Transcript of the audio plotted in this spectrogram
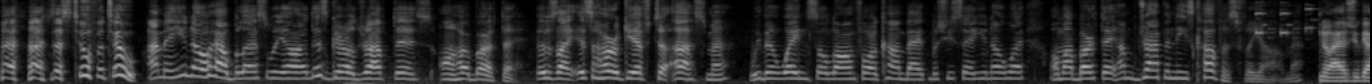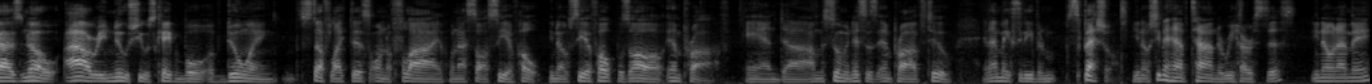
That's two for two. I mean, you know how blessed we are. This girl dropped this on her birthday. It was like, it's her gift to us, man. We've been waiting so long for a comeback, but she said, you know what? On my birthday, I'm dropping these covers for y'all, man. You know, as you guys know, I already knew she was capable of doing stuff like this on the fly when I saw Sea of Hope. You know, Sea of Hope was all improv, and uh, I'm assuming this is improv too, and that makes it even special. You know, she didn't have time to rehearse this. You know what I mean?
